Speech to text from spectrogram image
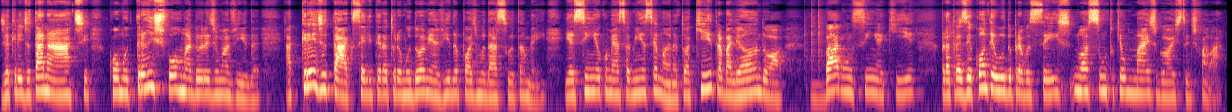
de acreditar na arte como transformadora de uma vida. Acreditar que se a literatura mudou a minha vida, pode mudar a sua também. E assim eu começo a minha semana. Tô aqui trabalhando, ó, baguncinha aqui para trazer conteúdo para vocês no assunto que eu mais gosto de falar.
